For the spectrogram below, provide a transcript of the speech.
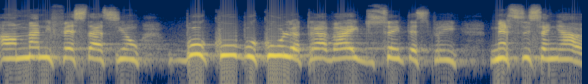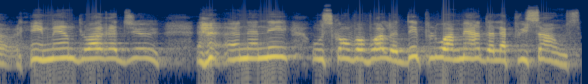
en manifestation beaucoup, beaucoup le travail du Saint-Esprit. Merci Seigneur. Amen. Gloire à Dieu. Une année où ce qu'on va voir le déploiement de la puissance.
